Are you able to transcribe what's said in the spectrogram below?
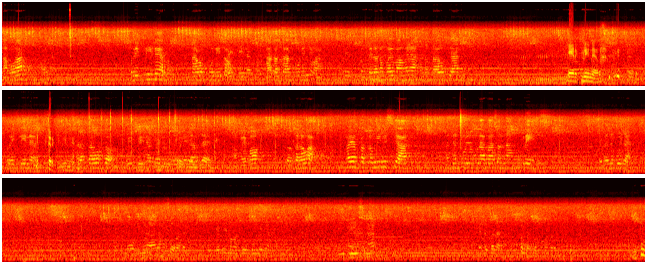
Ako ha? Free cleaner. Tawag po dito. Tatandaan po ninyo ha. Pag tinanong kayo mamaya, anong tawag dyan? Air cleaner. Free cleaner. Air cleaner. Anong tawag doon? Free cleaner. Free cleaner din. Okay po? So, dalawa. Ngayon, pag luminis siya, andyan po yung labasan ng grains. Tignan niyo po dyan. Ano, binaharang sir. Kasi yung mga tubong ganyan. BBC. Ito pala. Ito,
